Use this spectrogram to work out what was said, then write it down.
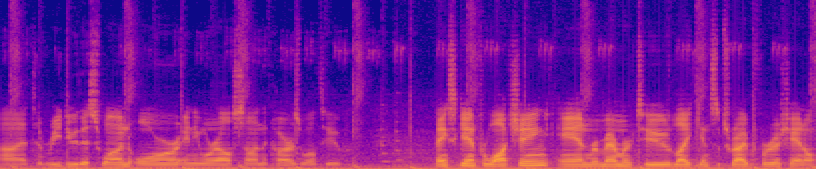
uh, to redo this one or anywhere else on the car as well too. Thanks again for watching, and remember to like and subscribe for our channel.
